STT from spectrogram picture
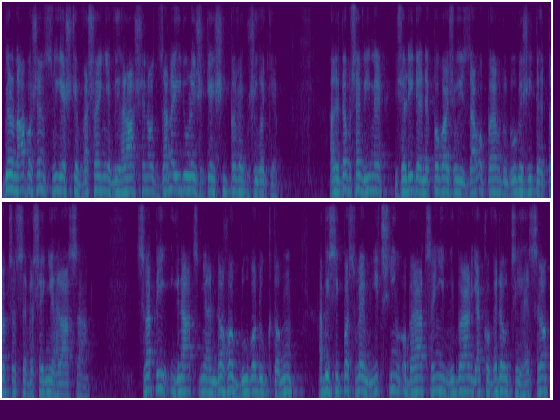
bylo náboženství ještě veřejně vyhlášeno za nejdůležitější prvek v životě ale dobře víme, že lidé nepovažují za opravdu důležité to, co se veřejně hlásá. Svatý Ignác měl mnoho důvodů k tomu, aby si po svém vnitřním obrácení vybral jako vedoucí heslo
